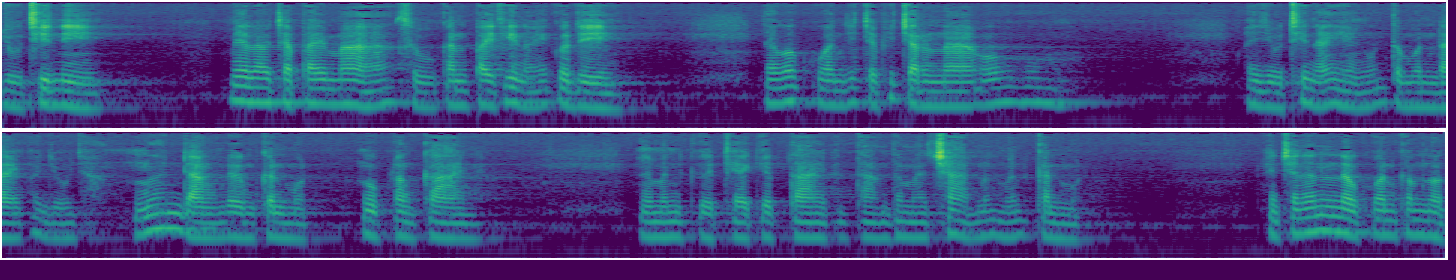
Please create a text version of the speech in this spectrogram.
อยู่ที่นี่แม้เราจะไปมาสู่กันไปที่ไหนก็ดีแล้วก็ควรที่จะพิจารณาโอ้ไปอยู่ที่ไหนแห่งนั้นตำบลใดก็อยู่อย่างเหมือนดังเดิมกันหมด รูปร่างกายเนี่ยมันเกิดแก่เก็บตายเป็นตามธรรมชาติมันเหมือนกันหมดเฉะนั้นเราควรกำหนด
